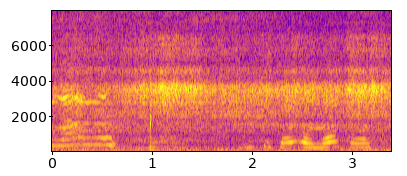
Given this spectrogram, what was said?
mano! Isso foi louco!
